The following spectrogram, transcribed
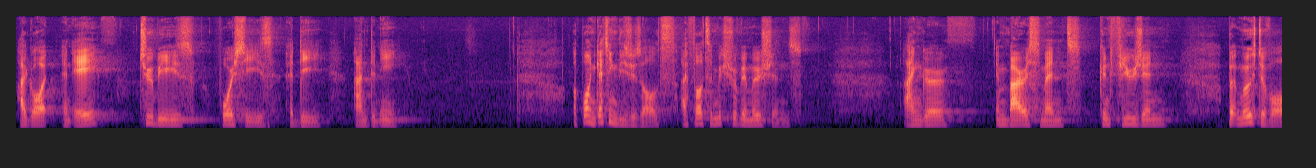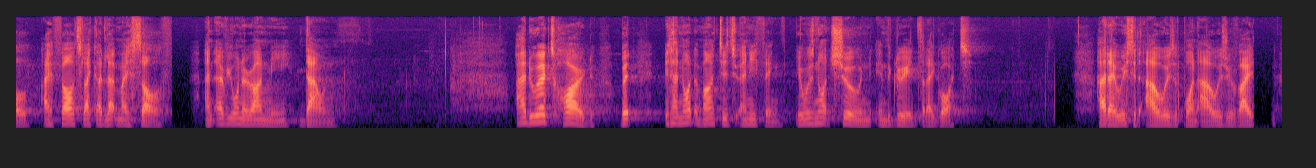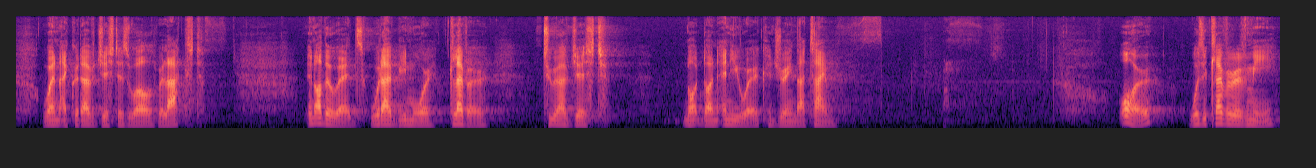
I got an A, two Bs, four Cs, a D, and an E. Upon getting these results, I felt a mixture of emotions anger, embarrassment, confusion, but most of all, I felt like I'd let myself and everyone around me down. I had worked hard, but it had not amounted to anything. It was not shown in the grades that I got. Had I wasted hours upon hours revising when I could have just as well relaxed? In other words, would I have been more clever to have just not done any work during that time? Or was it clever of me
